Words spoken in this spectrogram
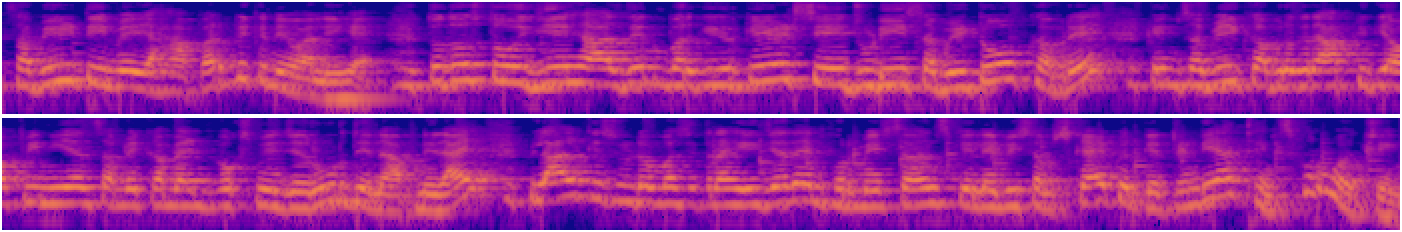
सभी टीमें यहाँ पर बिकने वाली है। तो दोस्तों, ये आज दिन भर क्रिकेट से जुड़ी सभी टॉप खबरें, इन सभी खबरों अगर आपकी क्या ओपिनियन हमें कमेंट बॉक्स में ज़रूर देना अपनी राय। फ़िलहाल किस वीडियो में बस इतना ही। ज़्यादा इन्फॉर्मेशन के लिए भी सब्सक्राइब करके इंडिया थैंक्स फॉर वॉचिंग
